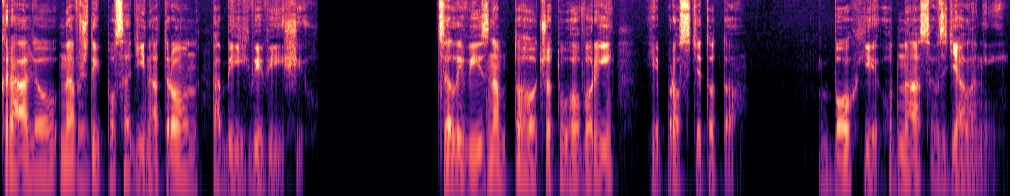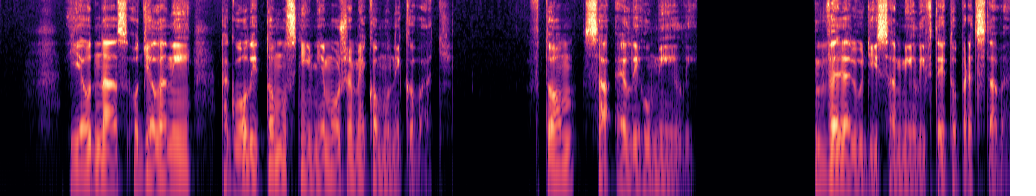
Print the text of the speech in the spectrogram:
Kráľov navždy posadí na trón, aby ich vyvýšil. Celý význam toho, čo tu hovorí, je proste toto – Boh je od nás vzdialený. Je od nás oddelený a kvôli tomu s ním nemôžeme komunikovať. V tom sa Elihu míli. Veľa ľudí sa míli v tejto predstave.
